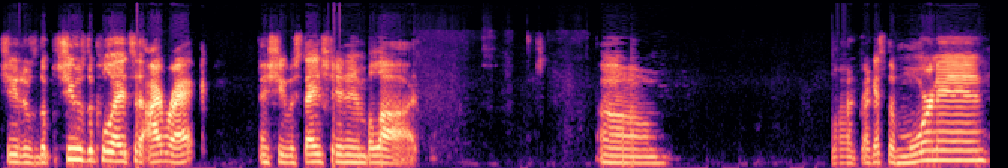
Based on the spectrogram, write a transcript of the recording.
She was de- she was deployed to Iraq, and she was stationed in Balad. Um, I guess the morning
